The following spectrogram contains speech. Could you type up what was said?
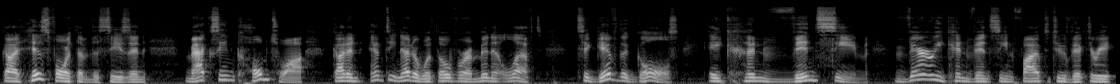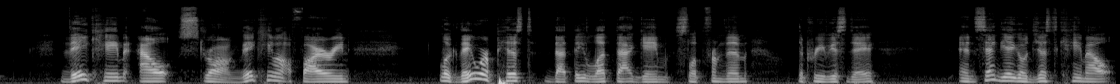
got his fourth of the season. Maxime Comtois got an empty netter with over a minute left to give the Gulls a convincing, very convincing 5 to 2 victory. They came out strong. They came out firing. Look, they were pissed that they let that game slip from them the previous day. And San Diego just came out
